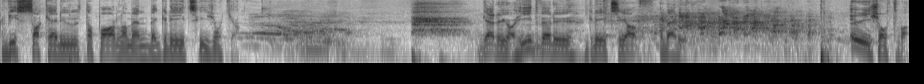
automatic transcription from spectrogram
visszakerült a parlamentbe Gréci Zsotya. Gerő a hídverő, Gréci a verő. Ő is ott van.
